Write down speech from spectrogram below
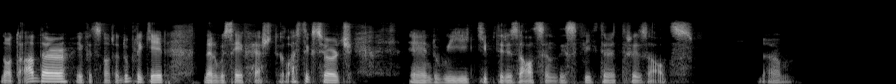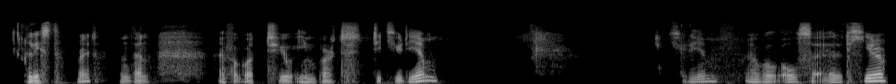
not other, if it's not a duplicate, then we save hash to Elasticsearch, and we keep the results in this filtered results um, list, right? And then I forgot to import TQDM. TQDM, I will also add it here.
